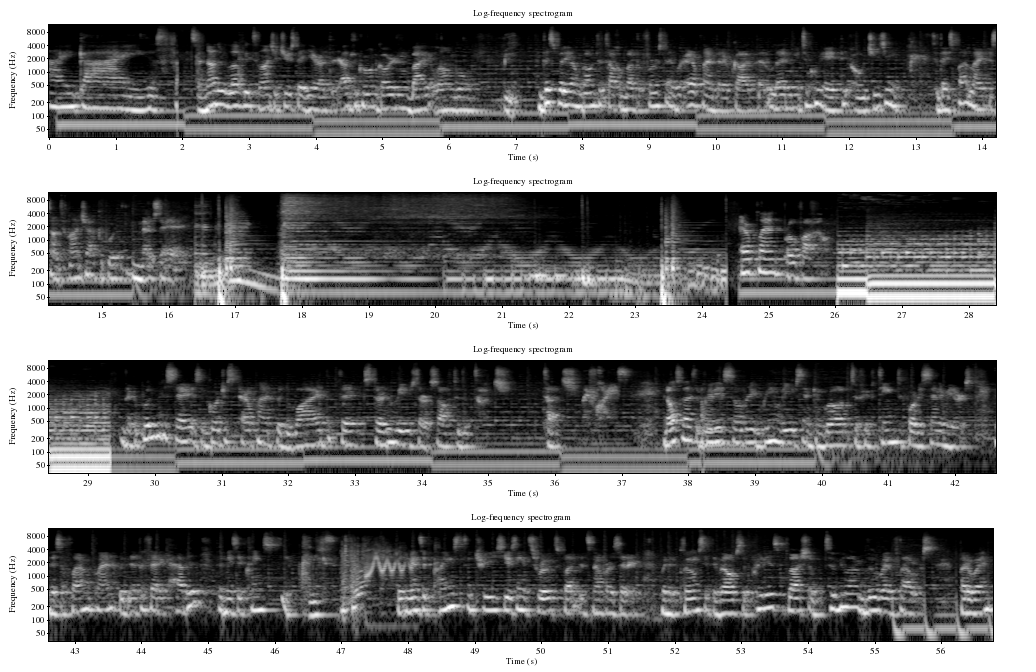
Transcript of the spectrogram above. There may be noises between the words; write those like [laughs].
Hi guys! It's another lovely Tillandsia Tuesday here at the Outgrown Garden by Longo B. In this video I'm going to talk about the first ever airplane that I've got that led me to create the OGG. Today's spotlight is on Tillandsia caput medusae. Air plant profile The Caput Medusae is a gorgeous air plant with wide, thick, sturdy leaves that are soft to the touch. Touch, my voice. It also has the prettiest silvery green leaves and can grow up to 15 to 40 centimeters. It is a flowering plant with epiphytic habit that means it clings it clings. It means it clings to trees using its roots, but it's not parasitic. When it blooms, it develops the prettiest blush of tubular blue-red flowers. By the way,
